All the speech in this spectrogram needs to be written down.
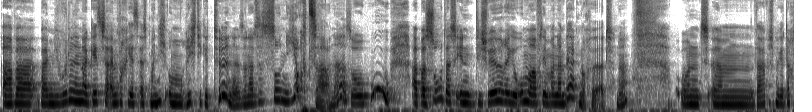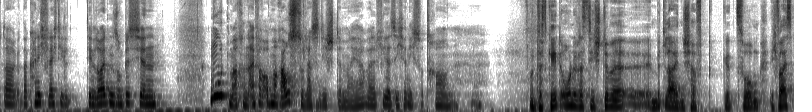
aber beim Jodeln, da geht es ja einfach jetzt erstmal nicht um richtige Töne, sondern das ist so ein Juchzer, ne? so, huh, aber so, dass ihn die schwerhörige Oma auf dem anderen Berg noch hört. Ne? Und ähm, da habe ich mir gedacht, da, da kann ich vielleicht die, den Leuten so ein bisschen Mut machen, einfach auch mal rauszulassen, die Stimme, ja, weil viele sich ja nicht so trauen. Ne? Und das geht ohne, dass die Stimme äh, in Mitleidenschaft gezogen. Ich weiß,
